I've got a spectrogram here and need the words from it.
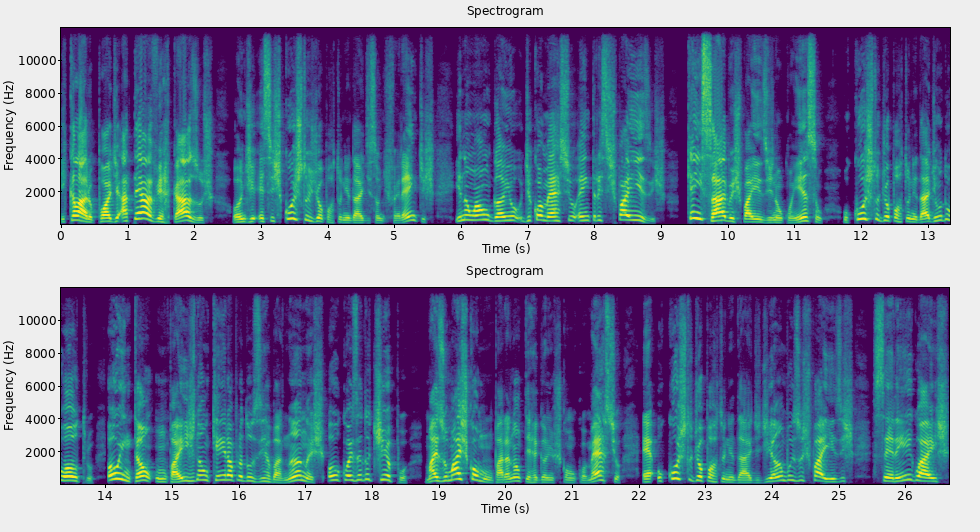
E, claro, pode até haver casos onde esses custos de oportunidade são diferentes e não há um ganho de comércio entre esses países. Quem sabe os países não conheçam o custo de oportunidade um do outro, ou então um país não queira produzir bananas ou coisa do tipo. Mas o mais comum para não ter ganhos com o comércio é o custo de oportunidade de ambos os países serem iguais.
